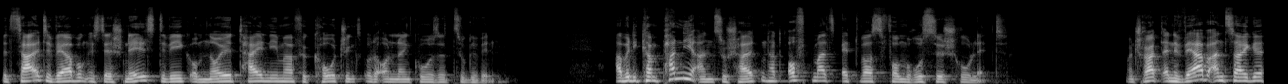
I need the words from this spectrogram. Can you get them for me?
bezahlte Werbung ist der schnellste Weg, um neue Teilnehmer für Coachings oder Online-Kurse zu gewinnen. Aber die Kampagne anzuschalten hat oftmals etwas vom russisch Roulette. Man schreibt eine Werbeanzeige,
